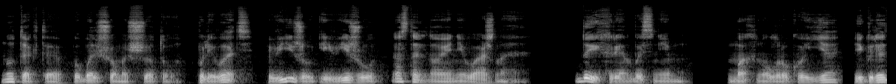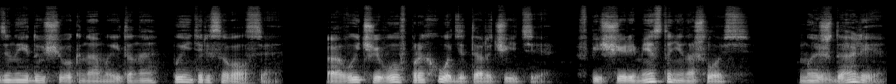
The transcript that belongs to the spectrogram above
Ну так-то, по большому счету. Плевать, вижу и вижу, остальное неважно. Да и хрен бы с ним. Махнул рукой я и, глядя на идущего к нам Итана, поинтересовался. «А вы чего в проходе торчите? В пещере места не нашлось?» «Мы ждали?»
